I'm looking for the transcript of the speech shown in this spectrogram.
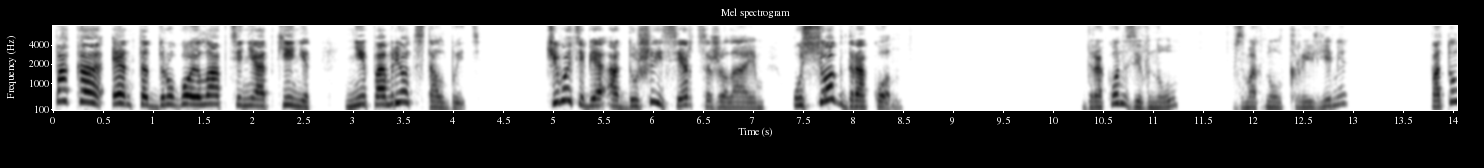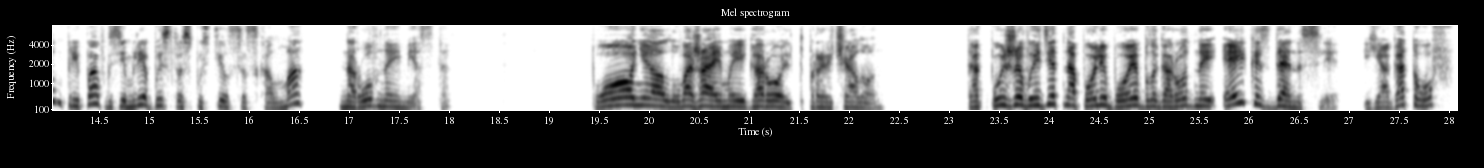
Пока этот другой лапти не откинет, не помрет, стал быть. Чего тебе от души и сердца желаем? Усек дракон? Дракон зевнул, взмахнул крыльями, потом, припав к земле, быстро спустился с холма на ровное место. — Понял, уважаемый Горольд, — прорычал он. — Так пусть же выйдет на поле боя благородный Эйк из Денесли. Я готов.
